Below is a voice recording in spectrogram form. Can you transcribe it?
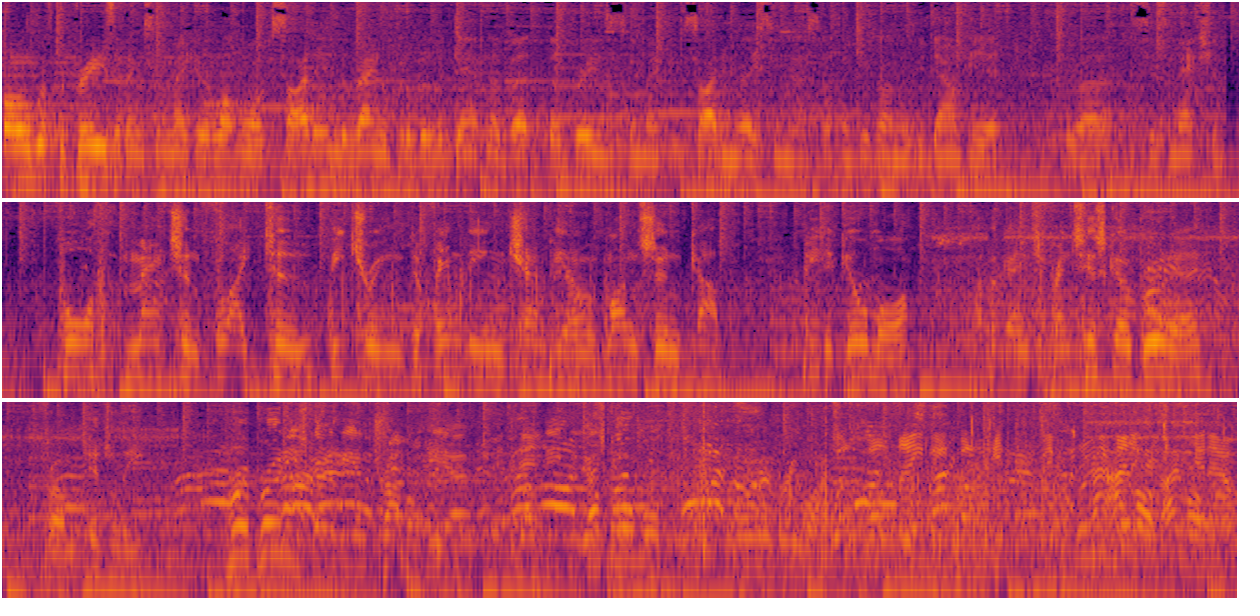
Well, with the breeze, I think it's going to make it a lot more exciting. The rain will put a bit of a dampener, but the breeze is going to make it exciting racing there. So I think everyone will be down here to uh, see some action. fourth match in Flight 2 featuring defending champion of Monsoon Cup, Peter Gilmour, up against Francisco Bruni from Italy. Bru- Bruni's going to be in trouble here, Andy, because Gilmour can fight wherever he wants. Well, well, maybe, but if, if Bruno manages to get out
